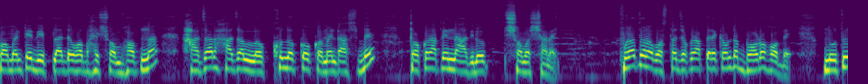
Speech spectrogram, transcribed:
কমেন্টের রিপ্লাই দেওয়া ভাই সম্ভব না, হাজার হাজার লক্ষ লক্ষ কমেন্ট আসবে, তখন আপনি না দিলেও সমস্যা নাই। পুরাতন অবস্থা যখন আপনার অ্যাকাউন্টটা বড় হবে, নতুন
